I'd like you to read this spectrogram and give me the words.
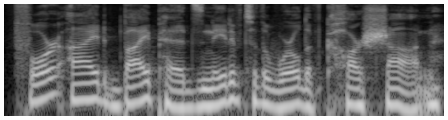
Four-eyed bipeds native to the world of Khar'shan.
